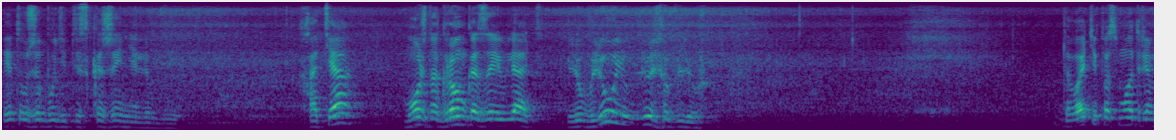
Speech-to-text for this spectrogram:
Это уже будет искажение любви. Хотя можно громко заявлять «люблю, люблю, люблю». Давайте посмотрим,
